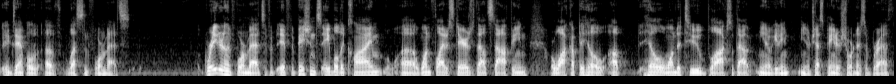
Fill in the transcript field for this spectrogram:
example of less than four METs. Greater than four METs, if, if the patient's able to climb uh, one flight of stairs without stopping, or walk up the hill up hill one to two blocks without you know getting you know chest pain or shortness of breath,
